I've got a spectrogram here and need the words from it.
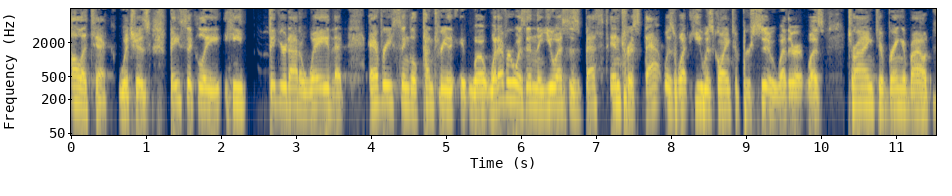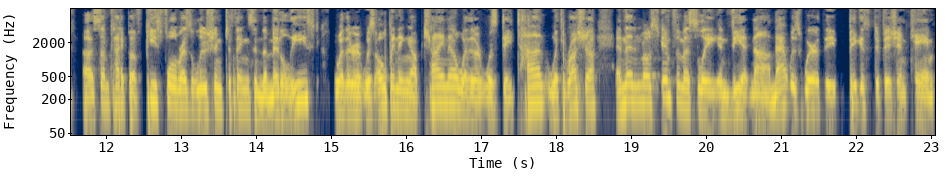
realpolitik, which is basically he figured out a way that every single country, whatever was in the U.S.'s best interest, that was what he was going to pursue, whether it was trying to bring about uh, some type of peaceful resolution to things in the Middle East, whether it was opening up China, whether it was detente with Russia, and then most infamously in Vietnam. That was where the biggest division came.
